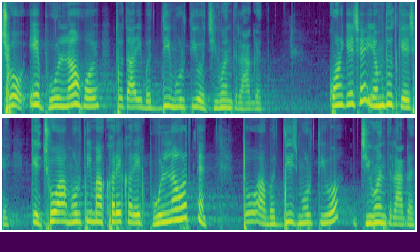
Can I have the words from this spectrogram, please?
જો એ ભૂલ ન હોય તો તારી બધી મૂર્તિઓ જીવંત લાગત. કોણ કહે છે? યમદૂત કહે છે કે જો આ મૂર્તિમાં ખરેખર એક ભૂલ ન હોત ને, તો આ બધી જ મૂર્તિઓ જીવંત લાગત.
